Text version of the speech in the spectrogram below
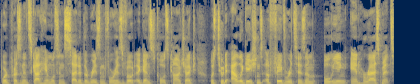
Board President Scott Hamilton cited the reason for his vote against Cole's contract was due to allegations of favoritism, bullying, and harassment.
